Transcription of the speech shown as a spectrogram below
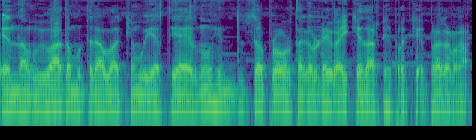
എന്ന വിവാദ മുദ്രാവാക്യം ഉയർത്തിയായിരുന്നു ഹിന്ദുത്വ പ്രവർത്തകരുടെ ഐക്യദാർഢ്യ പ്രകടനം.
